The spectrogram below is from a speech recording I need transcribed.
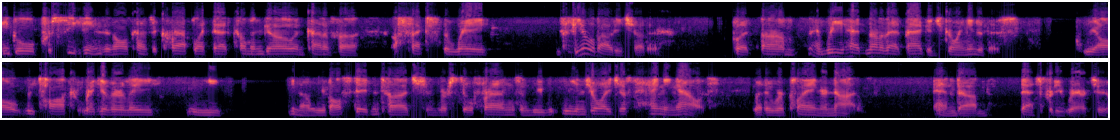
legal proceedings and all kinds of crap like that come and go and kind of uh, affects the way you feel about each other. But um, and we had none of that baggage going into this. We all we talk regularly. We you know we've all stayed in touch and we're still friends and we we enjoy just hanging out whether we're playing or not. And um, that's pretty rare too.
